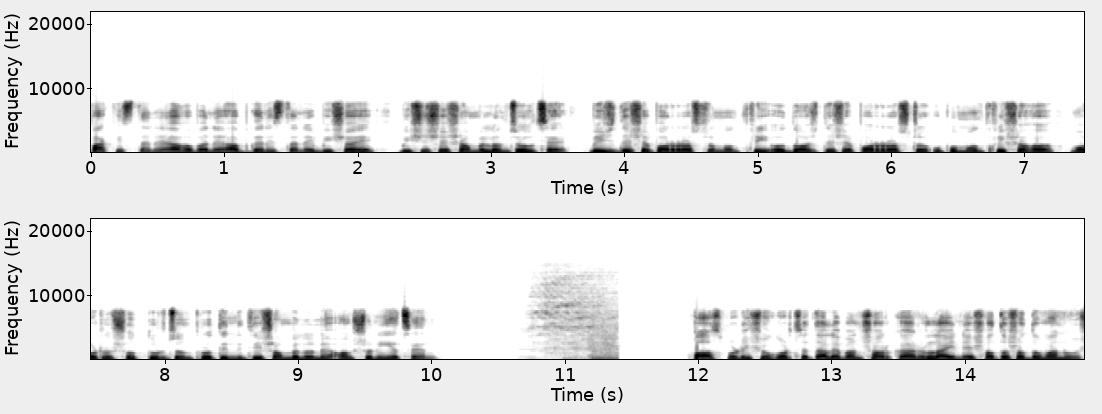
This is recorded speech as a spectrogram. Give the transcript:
পাকিস্তানের আহ্বানে আফগানিস্তানের বিষয়ে বিশেষ সম্মেলন চলছে। বিশ দেশে পররাষ্ট্রমন্ত্রী ও দশ দেশে পররাষ্ট্র উপমন্ত্রী সহ মোট সত্তর জন প্রতিনিধি সম্মেলনে অংশ নিয়েছেন। পাসপোর্ট ইস্যু করছে তালেবান সরকার লাইনে শত শত মানুষ।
